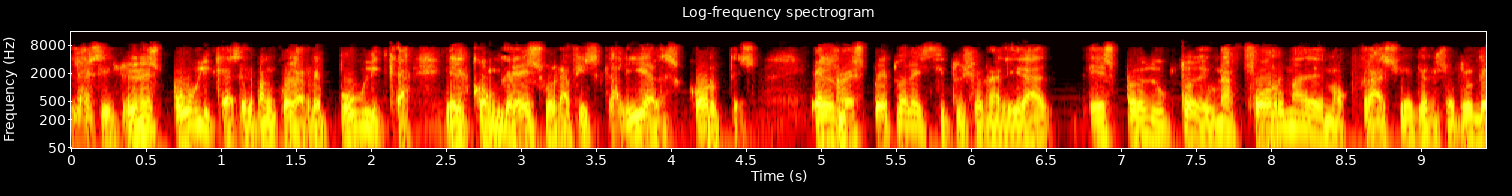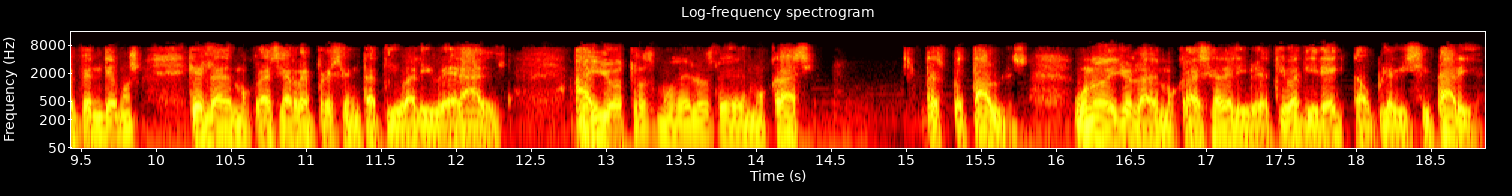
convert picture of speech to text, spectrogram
las instituciones públicas, el Banco de la República, el Congreso, la Fiscalía, las Cortes. El respeto a la institucionalidad es producto de una forma de democracia que nosotros defendemos, que es la democracia representativa liberal. Hay otros modelos de democracia respetables. Uno de ellos la democracia deliberativa directa o plebiscitaria.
